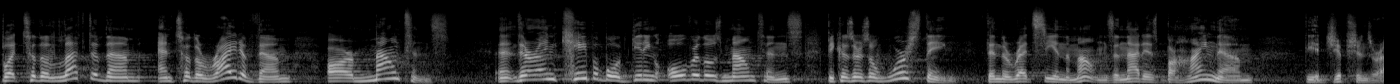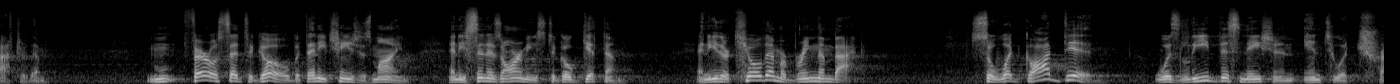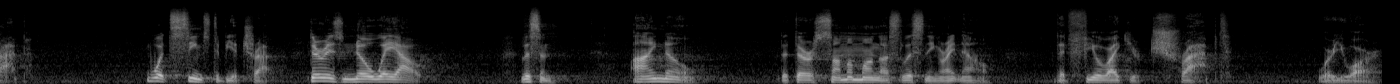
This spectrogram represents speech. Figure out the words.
but to the left of them and to the right of them are mountains. And they're incapable of getting over those mountains because there's a worse thing than the Red Sea and the mountains, and that is behind them, the Egyptians are after them. Pharaoh said to go, but then he changed his mind and he sent his armies to go get them and either kill them or bring them back. So, what God did was lead this nation into a trap what seems to be a trap. There is no way out. Listen, I know that there are some among us listening right now that feel like you're trapped where you are.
